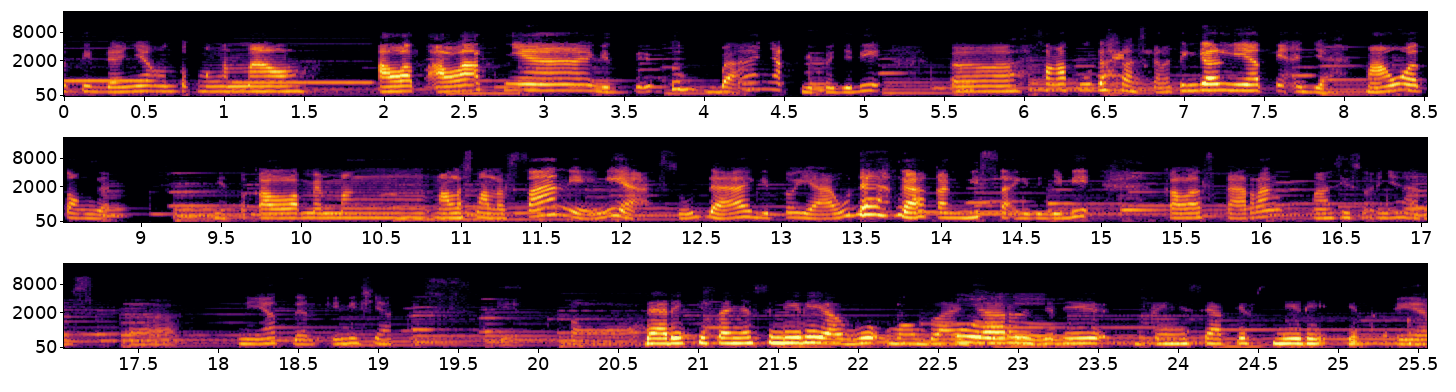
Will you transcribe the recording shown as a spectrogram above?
setidaknya untuk mengenal alat-alatnya gitu itu banyak gitu. Jadi uh, sangat mudah lah sekarang. Tinggal niatnya aja mau atau enggak gitu. Kalau memang males-malesan ya ini ya sudah gitu ya udah nggak akan bisa gitu. Jadi kalau sekarang mahasiswanya harus uh, niat dan inisiatif gitu dari kitanya sendiri ya Bu mau belajar oh. jadi berinisiatif sendiri gitu. Iya.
